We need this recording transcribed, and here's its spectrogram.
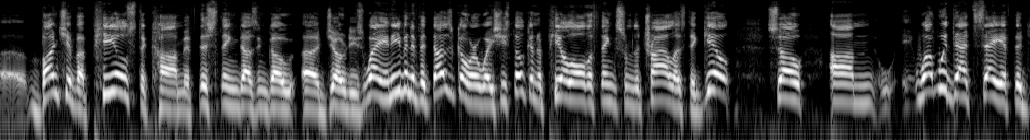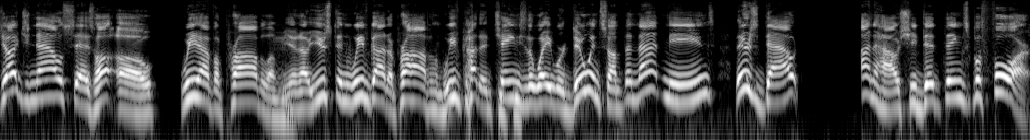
a bunch of appeals to come if this thing doesn't go uh, Jodi's way. And even if it does go her way, she's still going to appeal all the things from the trial as to guilt. So um, what would that say if the judge now says, uh oh, we have a problem. Mm. You know, Houston, we've got a problem. We've got to change the way we're doing something. That means there's doubt on how she did things before.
